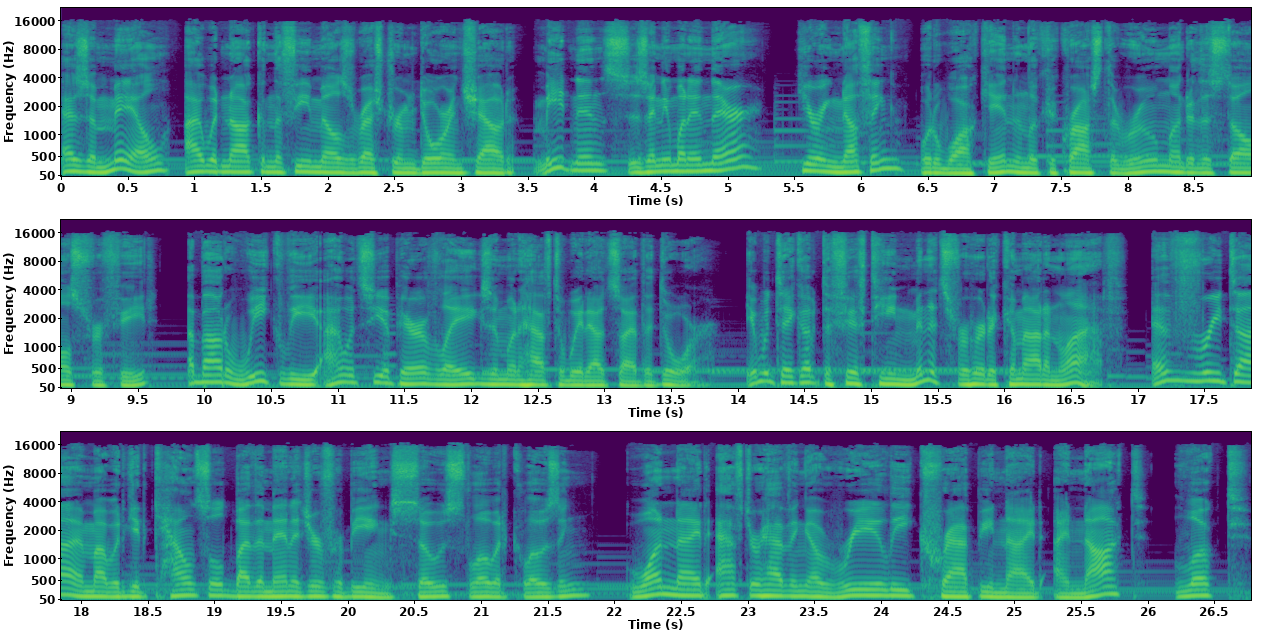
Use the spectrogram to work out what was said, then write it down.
As a male, I would knock on the female's restroom door and shout, Maintenance, is anyone in there? Hearing nothing, would walk in and look across the room under the stalls for feet. About weekly, I would see a pair of legs and would have to wait outside the door. It would take up to 15 minutes for her to come out and laugh. Every time I would get counseled by the manager for being so slow at closing. One night, after having a really crappy night, I knocked, looked,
